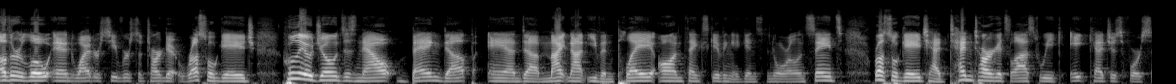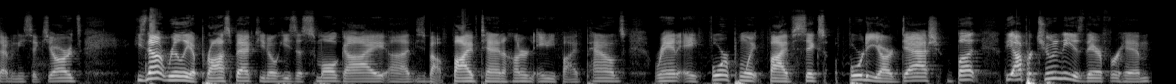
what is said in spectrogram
Other low end wide receivers to target Russell Gage. Julio Jones is now banged up and uh, might not even play on Thanksgiving against the New Orleans Saints. Russell Gage had 10 targets last week, 8 catches for 76 yards he's not really a prospect. You know, he's a small guy. Uh, he's about 5'10, 185 pounds. Ran a 4.56 40 yard dash, but the opportunity is there for him.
